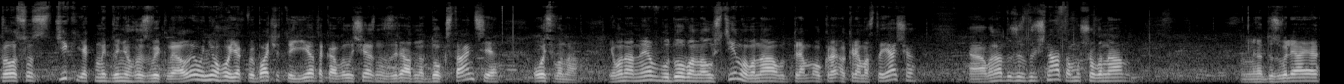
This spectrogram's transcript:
пилосос стік, як ми до нього звикли, але у нього, як ви бачите, є така величезна зарядна док-станція. Ось вона. І вона не вбудована у стіну, вона прям окремо стояча. Е, Вона дуже зручна, тому що вона дозволяє,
